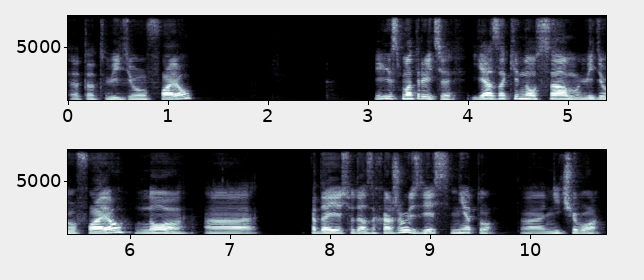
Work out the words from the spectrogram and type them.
этот видеофайл. И смотрите, я закинул сам видеофайл, но э, когда я сюда захожу, здесь нету э, ничего.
